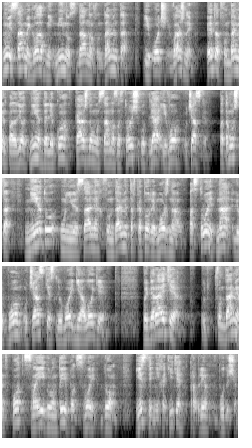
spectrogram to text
Ну и самый главный минус данного фундамента и очень важный, этот фундамент подойдет недалеко каждому самозастройщику для его участка. Потому что нету универсальных фундаментов, которые можно построить на любом участке с любой геологией. Выбирайте фундамент под свои грунты, под свой дом, если не хотите проблем в будущем.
